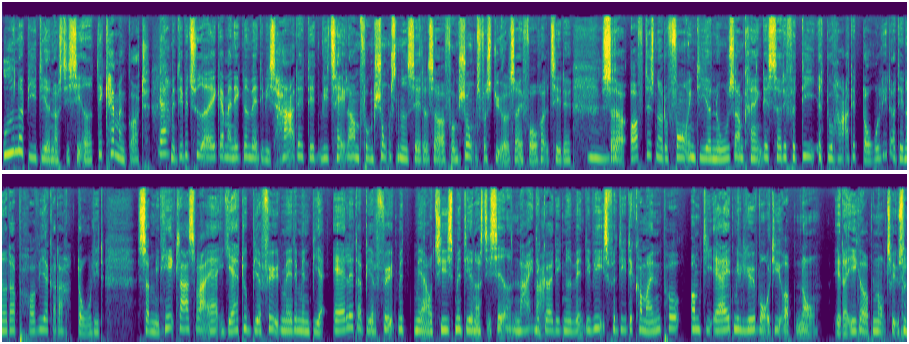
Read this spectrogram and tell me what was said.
uden at blive diagnostiseret? Det kan man godt, ja. men det betyder ikke, at man ikke nødvendigvis har det. det. Vi taler om funktionsnedsættelser og funktionsforstyrrelser i forhold til det. Mm. Så oftest, når du får en diagnose omkring det, så er det fordi, at du har det dårligt, og det er noget, der påvirker dig dårligt. Så mit helt klare svar er, ja, du bliver født med det, men bliver alle, der bliver født med, med autisme, diagnostiseret? Nej, det Nej. gør de ikke nødvendigvis, fordi det kommer an på, om de er i et miljø, hvor de opnår eller ikke opnår trivsel,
